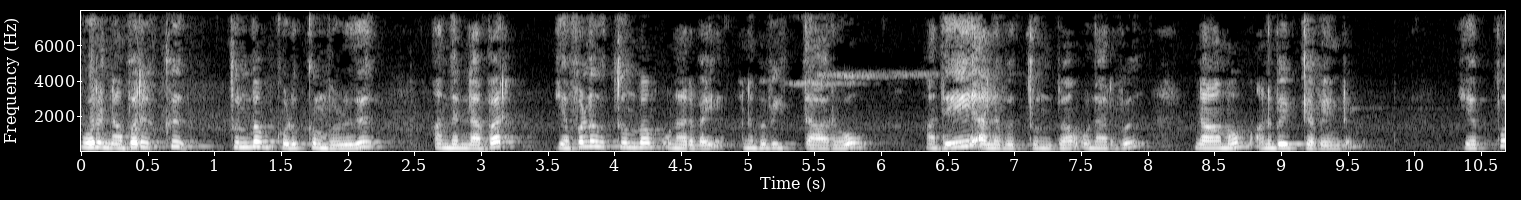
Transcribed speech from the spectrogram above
ஒரு நபருக்கு துன்பம் கொடுக்கும் பொழுது அந்த நபர் எவ்வளவு துன்பம் உணர்வை அனுபவித்தாரோ அதே அளவு துன்ப உணர்வு நாமும் அனுபவிக்க வேண்டும். எப்போ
